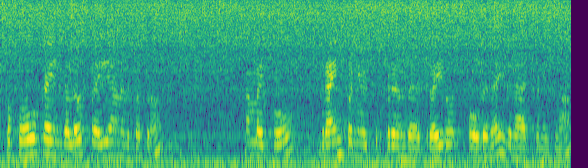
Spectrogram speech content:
இப்போ கோவக்காய் இந்தளவு ஃப்ரை ஆனதுக்கப்புறம் நம்ம இப்போது கிரைண்ட் பண்ணி வச்சுருக்கிற அந்த ட்ரை ரோஸ் பவுடரை இதில் ஆட் பண்ணிக்கலாம்.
